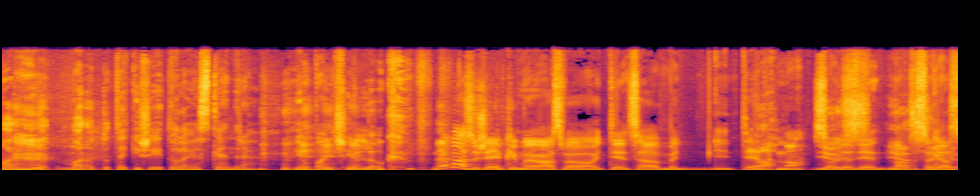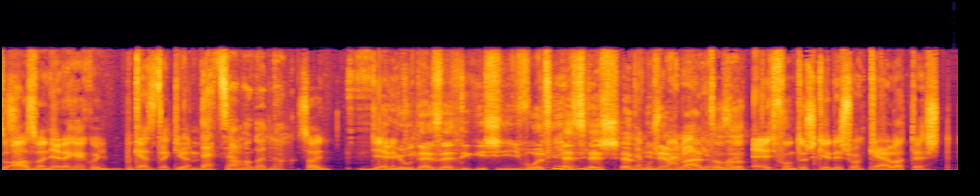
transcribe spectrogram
Maradott, maradott ott egy kis étolaj a szkendre. Jobban csillog. Nem, az is egyébként az van, hogy té- szóval, hogy tényleg, Na, na, szóval, hogy jössz, azért, na, jössz, szóval az, jössz. az van gyerekek, hogy kezdek jönni. Tetszel Na. magadnak. Szóval, hogy gyerek, Jó, de ez eddig is így volt, ez semmi nem változott. egy fontos kérdés van, kell a test?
